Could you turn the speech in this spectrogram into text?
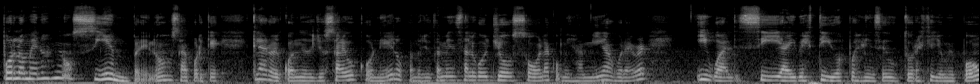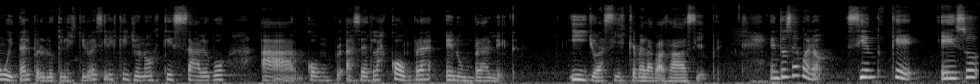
Por lo menos no siempre, ¿no? O sea, porque, claro, cuando yo salgo con él o cuando yo también salgo yo sola con mis amigas, whatever, igual sí hay vestidos pues bien seductores que yo me pongo y tal, pero lo que les quiero decir es que yo no es que salgo a, hacer las compras en un bralet. Y yo así es que me la pasaba siempre. Entonces, bueno, siento que eso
